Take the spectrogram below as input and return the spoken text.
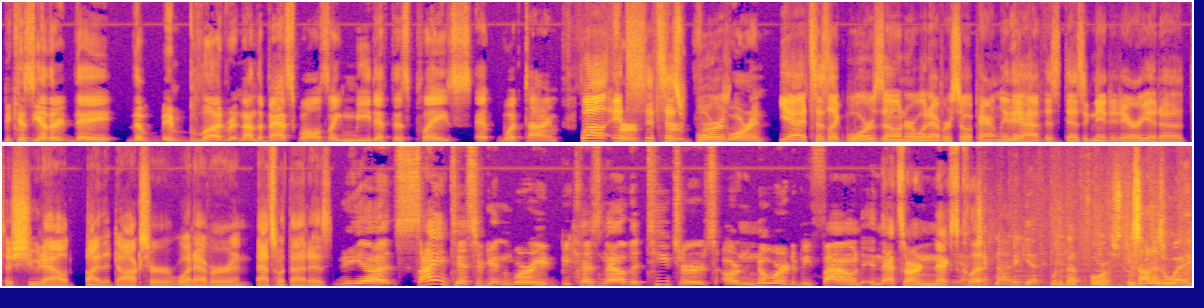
because the other they the in blood written on the basketball is like meet at this place at what time? Well, For- it's, it says for- for war. Warren. Yeah, it says like war zone or whatever. So apparently they Yeah. have this designated area to to shoot out by the docks or whatever, and that's what that is. The uh, scientists are getting worried because now the teachers are nowhere to be found, and that's our next clip. Check nine again. What about Forrest? He's on his way.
